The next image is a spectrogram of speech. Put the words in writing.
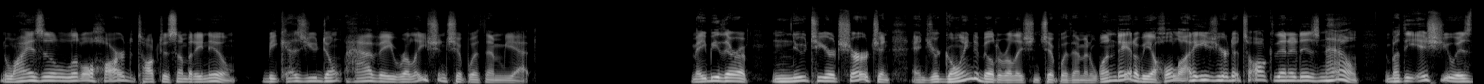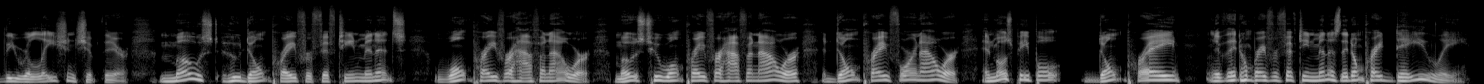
Why is it a little hard to talk to somebody new? Because you don't have a relationship with them yet. Maybe they're uh, new to your church and, and you're going to build a relationship with them. And one day it'll be a whole lot easier to talk than it is now. But the issue is the relationship there. Most who don't pray for 15 minutes won't pray for half an hour. Most who won't pray for half an hour don't pray for an hour. And most people don't pray, if they don't pray for 15 minutes, they don't pray daily.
